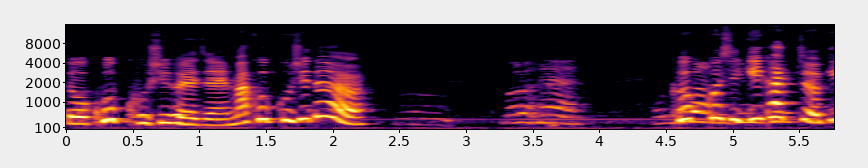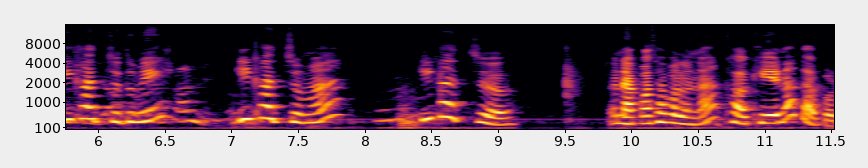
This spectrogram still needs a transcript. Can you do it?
তো খুব খুশি হয়ে যায়। মা খুব খুশি তো? খুব খুশি। কি খাচ্ছ? কি খাচ্ছ তুমি? কি খাচ্ছ, মা? কি খাচ্ছ? না, কথা বলো না। খেয়ে না তারপর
